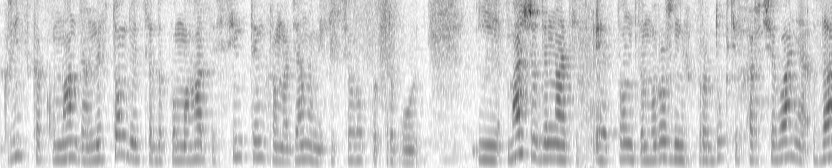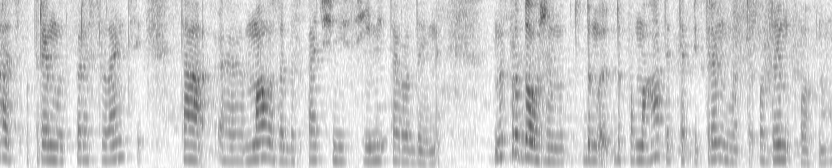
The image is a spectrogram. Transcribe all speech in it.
Українська команда не втомлюється допомагати всім тим громадянам, які цього потребують. І майже 11 тонн заморожених продуктів харчування зараз отримують переселенці та е, малозабезпечені сім'ї та родини. Ми продовжуємо допомагати та підтримувати один одного.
